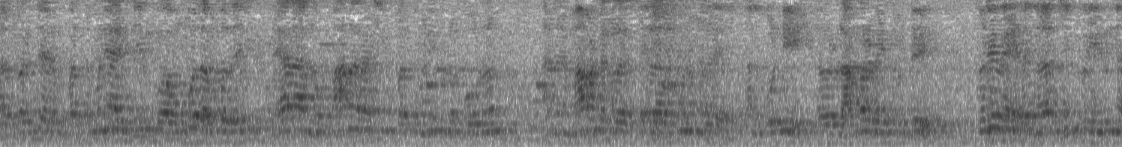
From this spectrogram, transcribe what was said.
அது பத்து பத்து மணி ஆயிடுச்சு. இப்போ ஒன்பது ஐம்பது. நேரம் அங்கே மாநகராட்சிக்கு பத்து மணிக்குள்ள போகணும். அந்த மாவட்டங்களை கழக செயலாளரும் நமது அங்கு கொண்டு அவர்கள் அமர வைத்து விட்டு துணை எங்களால் சிக்கு இருங்க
